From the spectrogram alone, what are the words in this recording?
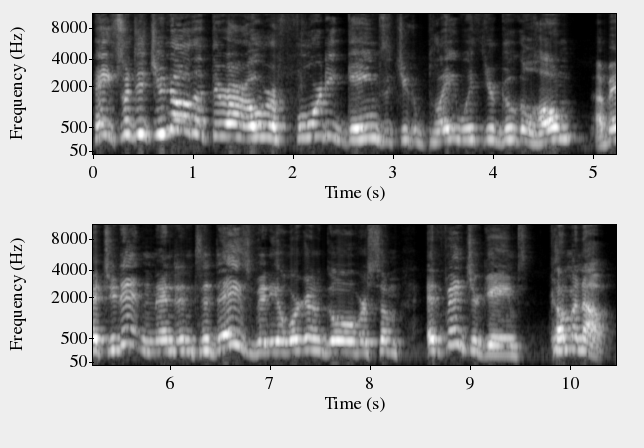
Hey, so did you know that there are over 40 games that you can play with your Google Home? I bet you didn't, and in today's video, we're going to go over some adventure games coming up.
